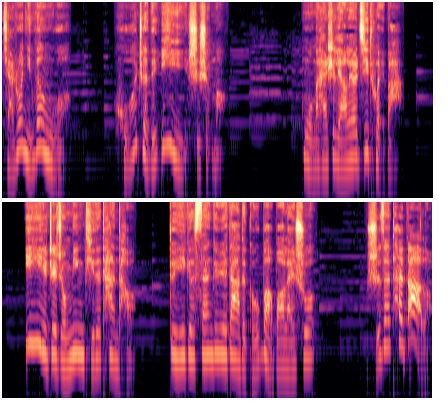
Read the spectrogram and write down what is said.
假若你问我，活着的意义是什么？我们还是聊聊鸡腿吧。意义这种命题的探讨，对一个三个月大的狗宝宝来说，实在太大了。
